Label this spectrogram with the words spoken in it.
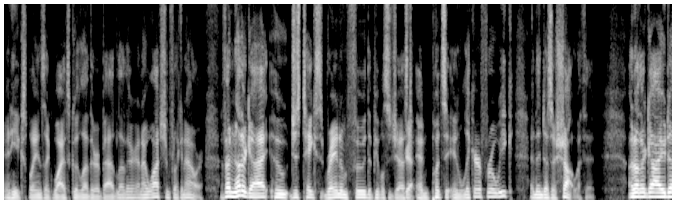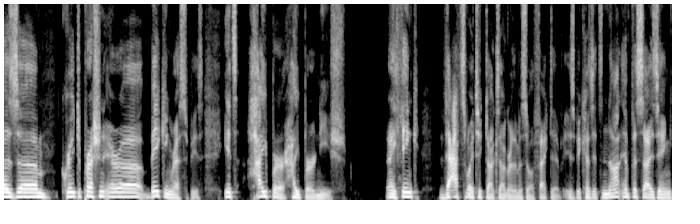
and he explains like why it's good leather or bad leather. And I watched him for like an hour. I found another guy who just takes random food that people suggest yeah. and puts it in liquor for a week and then does a shot with it. Another guy who does um, Great Depression era baking recipes. It's hyper, hyper niche. And I think that's why TikTok's algorithm is so effective, is because it's not emphasizing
